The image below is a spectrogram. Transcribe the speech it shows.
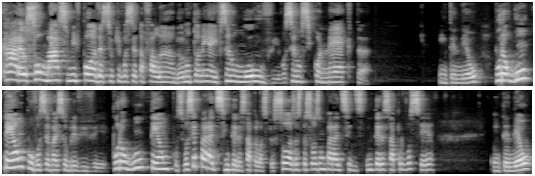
cara, eu sou o máximo e foda-se o que você tá falando, eu não tô nem aí, você não ouve, você não se conecta entendeu? Por algum tempo você vai sobreviver. Por algum tempo. Se você parar de se interessar pelas pessoas, as pessoas vão parar de se interessar por você. Entendeu?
